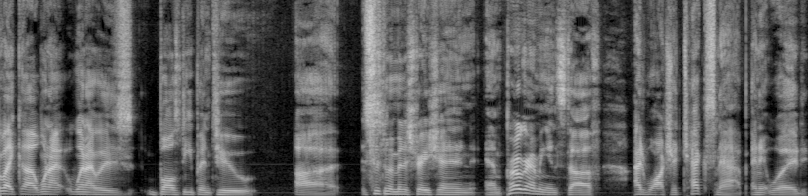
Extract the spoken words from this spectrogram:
like, uh, when I, when I was balls deep into, uh, system administration and programming and stuff, I'd watch a TechSNAP and it would,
